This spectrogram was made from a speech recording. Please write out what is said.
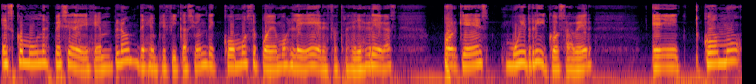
es como una especie de ejemplo, de ejemplificación de cómo se podemos leer estas tragedias griegas, porque es muy rico saber eh, cómo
